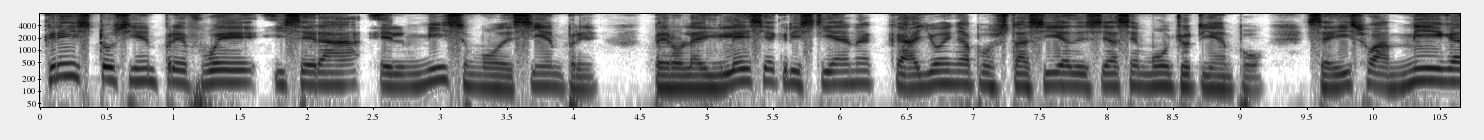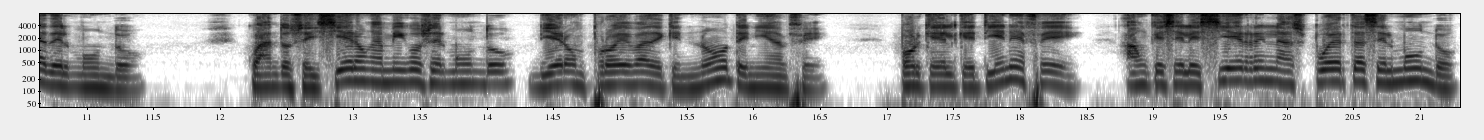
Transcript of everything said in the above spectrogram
Cristo siempre fue y será el mismo de siempre, pero la iglesia cristiana cayó en apostasía desde hace mucho tiempo, se hizo amiga del mundo. Cuando se hicieron amigos del mundo, dieron prueba de que no tenían fe. Porque el que tiene fe, aunque se le cierren las puertas del mundo,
